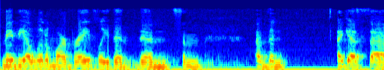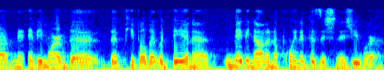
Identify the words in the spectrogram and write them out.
maybe a little more bravely than than some of the, I guess uh, maybe more of the the people that would be in a maybe not an appointed position as you were.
